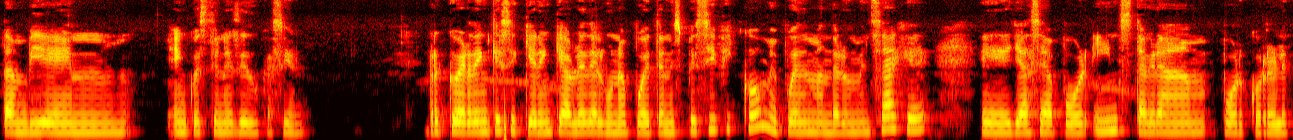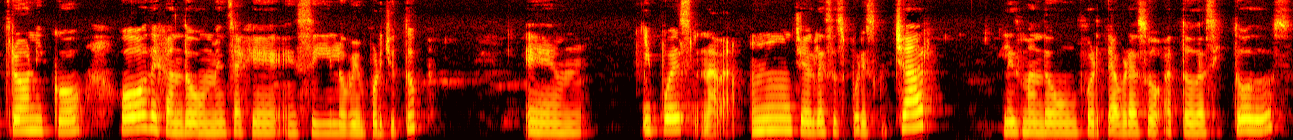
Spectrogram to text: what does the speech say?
también en cuestiones de educación. Recuerden que si quieren que hable de alguna poeta en específico, me pueden mandar un mensaje, eh, ya sea por Instagram, por correo electrónico o dejando un mensaje eh, si lo ven por YouTube. Em, y pues nada, muchas gracias por escuchar. Les mando un fuerte abrazo a todas y todos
